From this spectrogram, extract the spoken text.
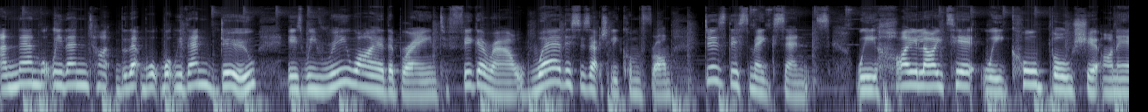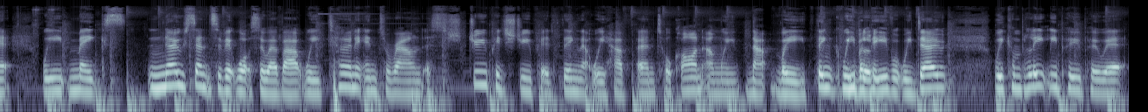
and then what we then t- what we then do is we rewire the brain to figure out where this has actually come from. Does this make sense? We highlight it, we call bullshit on it, we make no sense of it whatsoever. We turn it into around a stupid, stupid thing that we have um, took on, and we that we think we believe, but we don't. We completely poo-poo it,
